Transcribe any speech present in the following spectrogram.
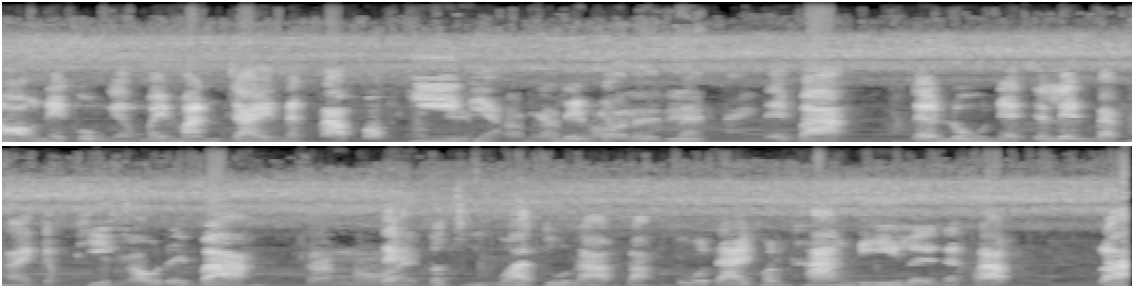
น้องเนี่ยคงยังไม่มั่นใจนะครับ ว่าพี่เนี่ยจะเล่นกับหนูแบบไหนได้บ้าง แล้วหนูเนี่ยจะเล่นแบบไหนกับพี่เขาได้บ้าง ช้างน้อย แต่ก็ถือว่าตุลาปรับตัวได้ค่อนข้างดีเลยนะครับกล้า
